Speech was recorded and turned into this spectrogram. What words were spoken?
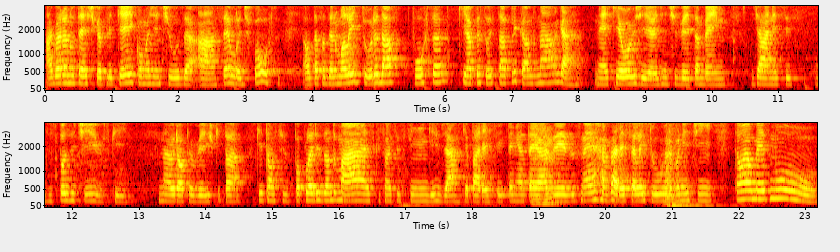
Agora, no teste que eu apliquei, como a gente usa a célula de força, ela está fazendo uma leitura da força que a pessoa está aplicando na garra, né? Que hoje a gente vê também já nesses dispositivos que na Europa eu vejo que tá que estão se popularizando mais, que são esses fingers já que aparece, tem até uhum. às vezes, né? Aparece a leitura bonitinho. Então é o mesmo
